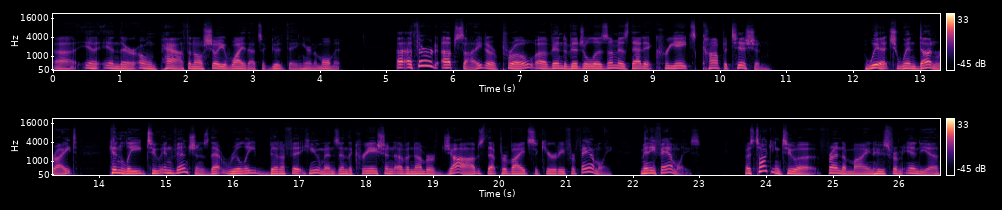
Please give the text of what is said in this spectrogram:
uh, in, in their own path. And I'll show you why that's a good thing here in a moment. A third upside or pro of individualism is that it creates competition, which, when done right, can lead to inventions that really benefit humans and the creation of a number of jobs that provide security for family, many families. I was talking to a friend of mine who's from India,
